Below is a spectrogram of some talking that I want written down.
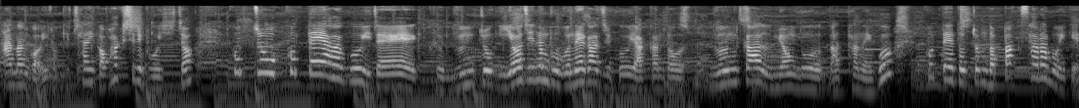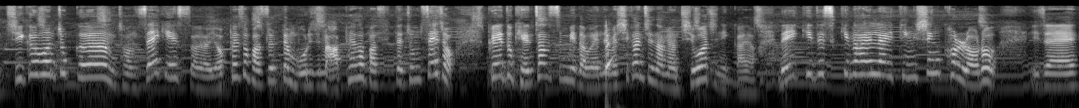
안 한 거 이렇게 차이가 확실히 보이시죠? 코 쪽 콧대하고 이제 그 눈 쪽 이어지는 부분 해가지고 약간 더 눈가 음영도 나타내고 콧대도 좀 더 빡 살아 보이게 지금은 조금 더 세게 했어요. 옆에서 봤을 땐 모르지만 앞에서 봤을 때 좀 세죠? 그래도 괜찮습니다. 왜냐면 시간 지나면 지워지니까요. 네이키드 스킨 하이라이팅 신 컬러로 이제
